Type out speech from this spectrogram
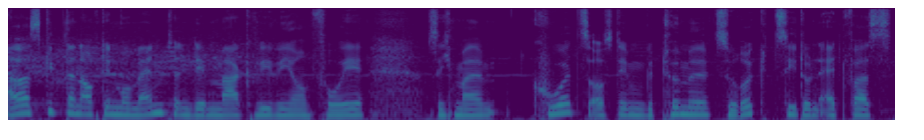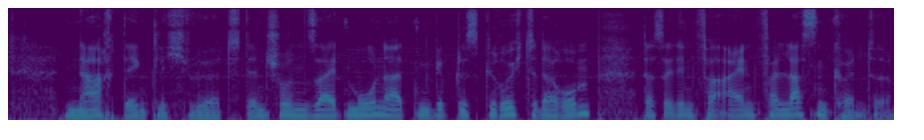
Aber es gibt dann auch den Moment, in dem Marc Vivian Foe sich mal kurz aus dem Getümmel zurückzieht und etwas nachdenklich wird. Denn schon seit Monaten gibt es Gerüchte darum, dass er den Verein verlassen könnte.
